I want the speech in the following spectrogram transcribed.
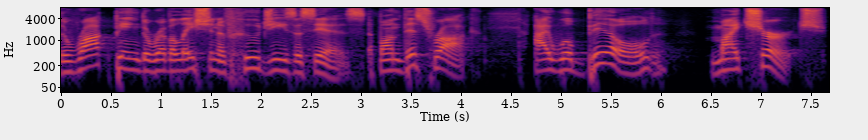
the rock being the revelation of who Jesus is, upon this rock, I will build my church,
